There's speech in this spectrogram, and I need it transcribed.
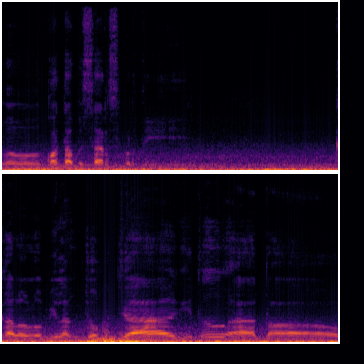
uh, kota besar seperti kalau lo bilang Jogja gitu atau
